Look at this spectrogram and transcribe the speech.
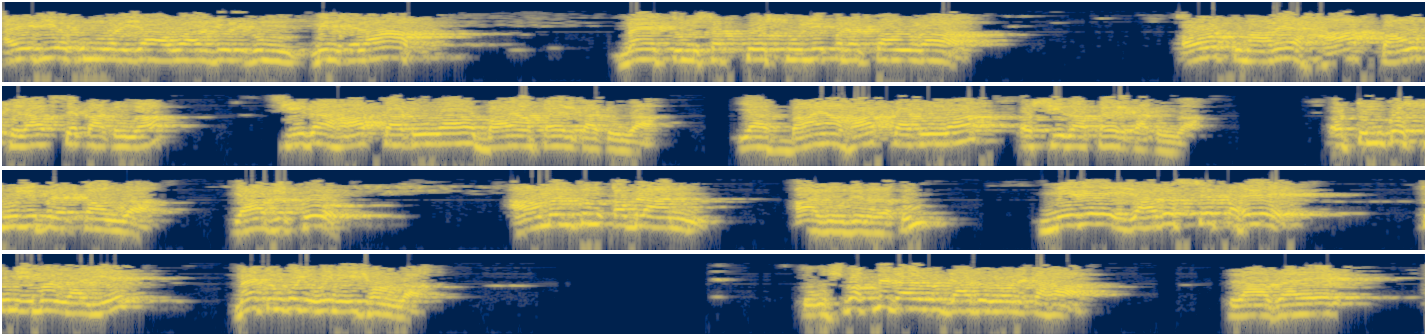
ایڈیا کم ورجا وارجو من خلاف. میں تم سب کو سولی پر لٹکاؤں گا اور تمہارے ہاتھ پاؤں خلاف سے کاٹوں گا، سیدھا ہاتھ کاٹوں گا، بایاں پیر کاٹوں گا، یا بایاں ہاتھ کاٹوں گا اور سیدھا پیر کاٹوں گا۔ اور تم کو سولی پر لٹکاؤں گا۔ یاد رکھو آمن تم قبل آن آزود نہ میرے اجازت سے پہلے تم ایمان لائیے، میں تم کو یوں ہی نہیں چھوڑوں گا۔ تو اس وقت میں جادوگروں نے کہا غیر،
